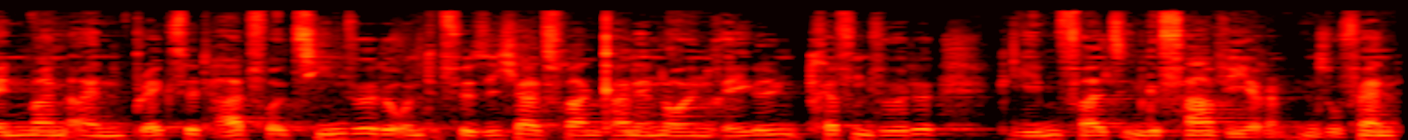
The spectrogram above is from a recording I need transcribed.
wenn man einen Brexit hart vollziehen würde und für Sicherheitsfragen keine neuen Regeln treffen würde, gegebenenfalls in Gefahr wären. Insofern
